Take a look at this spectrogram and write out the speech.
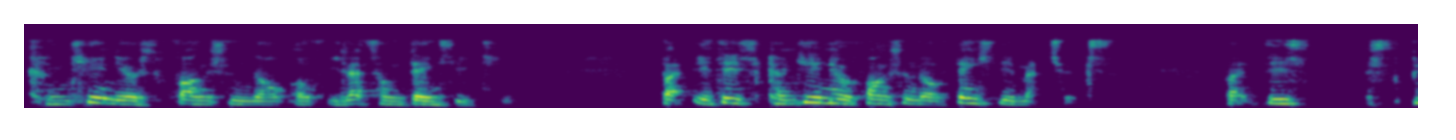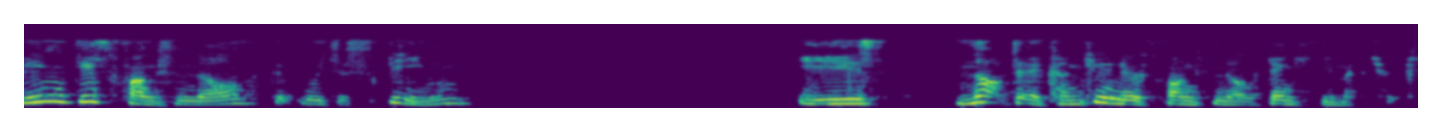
continuous functional of electron density, but it is continuous functional of density matrix. But this spin dysfunctional, which is spin, is not a continuous functional of density matrix.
